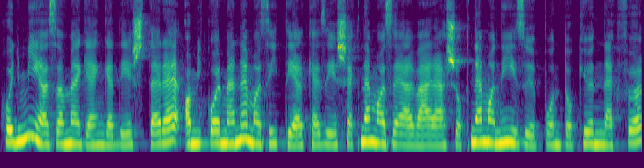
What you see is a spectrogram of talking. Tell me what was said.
hogy mi az a megengedés tere, amikor már nem az ítélkezések, nem az elvárások, nem a nézőpontok jönnek föl,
